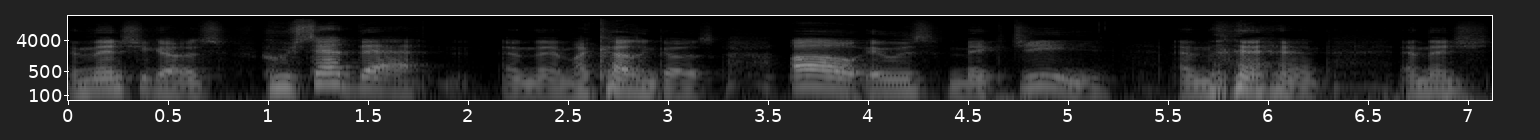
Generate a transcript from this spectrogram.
And then she goes, Who said that? And then my cousin goes, Oh, it was McG. And then and then sh-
